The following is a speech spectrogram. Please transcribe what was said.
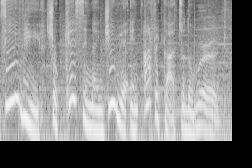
TV, showcasing Nigeria and Africa to the world.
